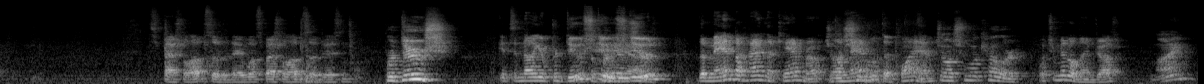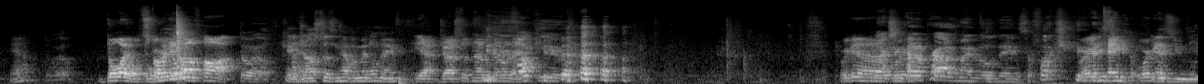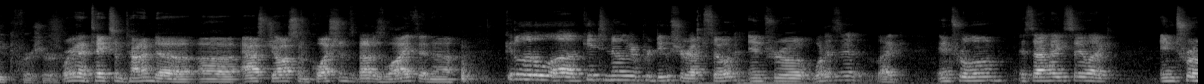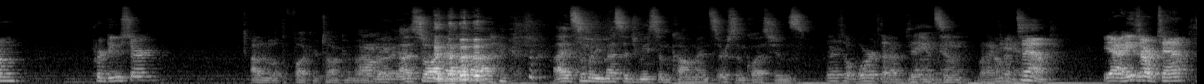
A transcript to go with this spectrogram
Special episode today. What special episode, Jason? Produce. Get to know your producers, The producer. dude. The man behind the camera, the Joshua. man with the plan. Joshua Keller. What's your middle name, Josh? Mine? Yeah. Doyle. Doyle. Starting Doyle? off hot. Doyle. Okay, Josh doesn't have a middle name. Yeah, Josh doesn't have a middle name. Fuck you. We're I'm gonna actually we're, kind gonna of proud of my middle name, so fuck you. we're gonna take we're gonna is unique for sure. we're gonna take some time to uh, ask Josh some questions about his life and uh, get a little uh, get to know your producer episode. Intro. What is it like? Intraloom? Is that how you say like interim producer? I don't know what the fuck you're talking I about. don't But, either. uh, so I had, uh, I had somebody message me some comments or some questions. There's a word that I'm thinking Nancy. of, but I I'm a can't. temp. Yeah, he's our temp.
